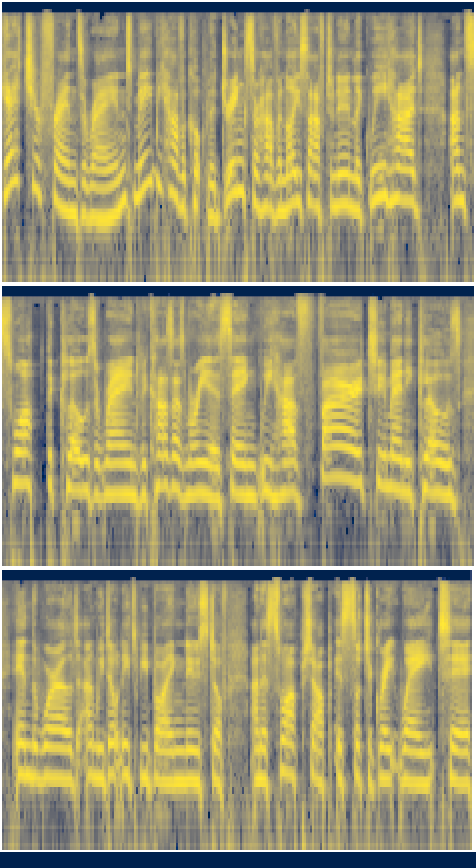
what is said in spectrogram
get your friends around, maybe have a couple of drinks or have a nice afternoon like we had and swap the clothes around because, as Maria is saying, we have far too many clothes in the world and we don't need to be buying new stuff. And a swap shop is such a great way to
